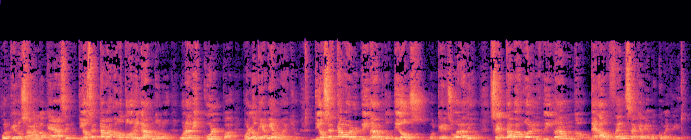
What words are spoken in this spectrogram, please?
porque no saben lo que hacen. Dios estaba otorgándolo una disculpa por lo que habíamos hecho. Dios se estaba olvidando, Dios, porque Jesús era Dios, se estaba olvidando de la ofensa que habíamos cometido.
